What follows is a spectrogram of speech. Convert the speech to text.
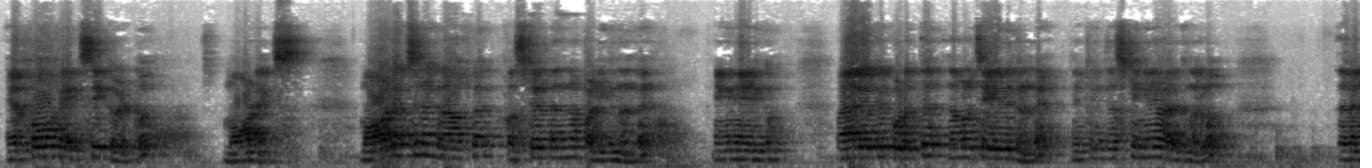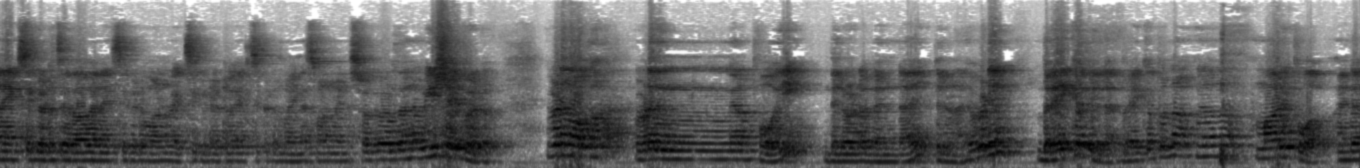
F of x equal to mod x mod എക്സിന്റെ ഗ്രാഫ് ഫസ്റ്റ് തന്നെ പഠിക്കുന്നുണ്ട്. എങ്ങനെയായിരിക്കും? വാല്യൂ ഒക്കെ കൊടുത്ത് നമ്മൾ ചെയ്തിട്ടുണ്ട്. ഇപ്പൊ ജസ്റ്റ് ഇങ്ങനെ വരക്കുന്നുള്ളൂ. When x equal to zero when x equal to one x equal to x equal to minus one minus two ഒക്കെ കൊടുത്ത് തന്നെ വി ഷേപ്പ് കിട്ടും ഇവിടെ നോക്കാം. ഇവിടെ ഇങ്ങനെ പോയി. ഇതിലൂടെ ബെൻഡായി ഇതിലൂടെ. എവിടെയും ബ്രേക്കപ്പ് ഇല്ല. ബ്രേക്കപ്പ് മാറിപ്പോവാം അതിന്റെ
